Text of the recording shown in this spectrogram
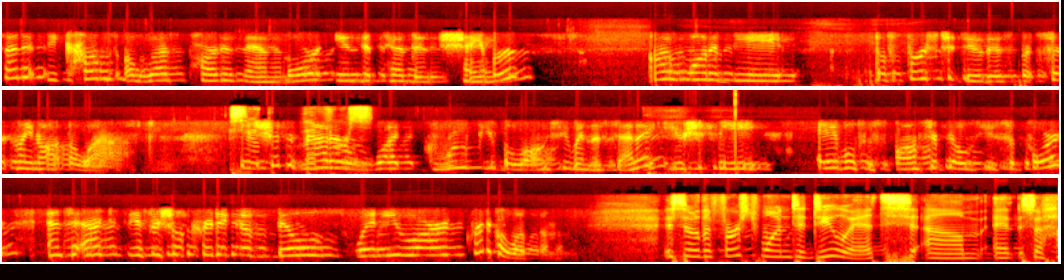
Senate becomes a less partisan, more independent chamber, I want to be the first to do this, but certainly not the last. So it shouldn't matter first... what group you belong to in the Senate. You should be able to sponsor bills you support and to act as the official critic of bills when you are critical of them. So the first one to do it, um, and so h-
